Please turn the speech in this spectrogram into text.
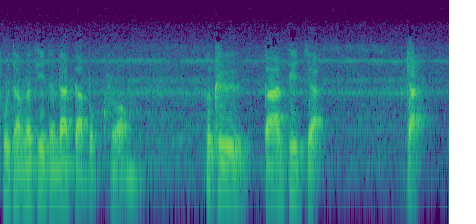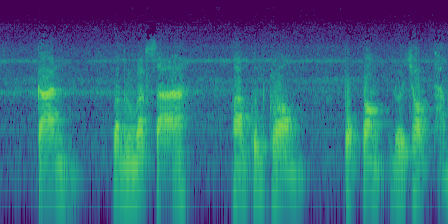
ผู้ทำหน้าที่ทางด้านการปกครอง ก็คือการที่จะจัดการบำรุงรักษาความคุ้มครอง ปกป้องโดยชอบธรรม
